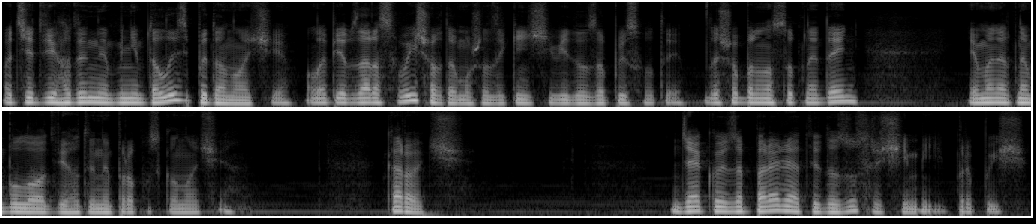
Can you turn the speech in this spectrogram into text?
оці дві години мені б дались би до ночі, але б я б зараз вийшов, тому що закінчив відео записувати. Зайшов би на наступний день, і в мене б не було дві години пропуску ночі. Коротше. Дякую за перегляд і до зустрічі, мій приписчик.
